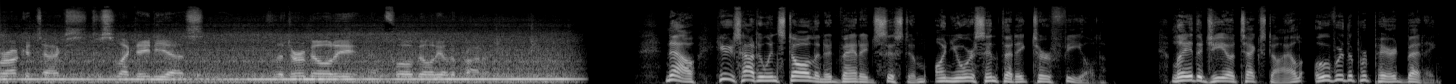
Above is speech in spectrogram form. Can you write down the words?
or architects to select ADS for the durability and flowability of the product. Now, here's how to install an AdvanEDGE system on your synthetic turf field. Lay the geotextile over the prepared bedding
